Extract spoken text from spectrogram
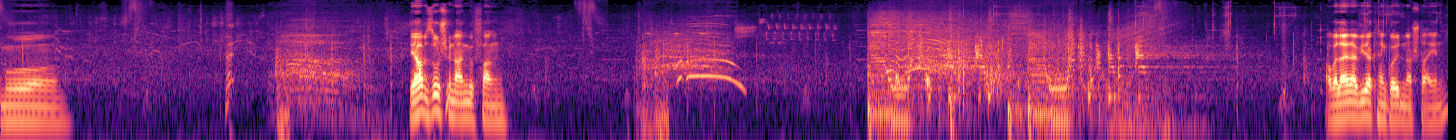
Mo. Wir haben so schön angefangen. Aber leider wieder kein goldener Stein.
